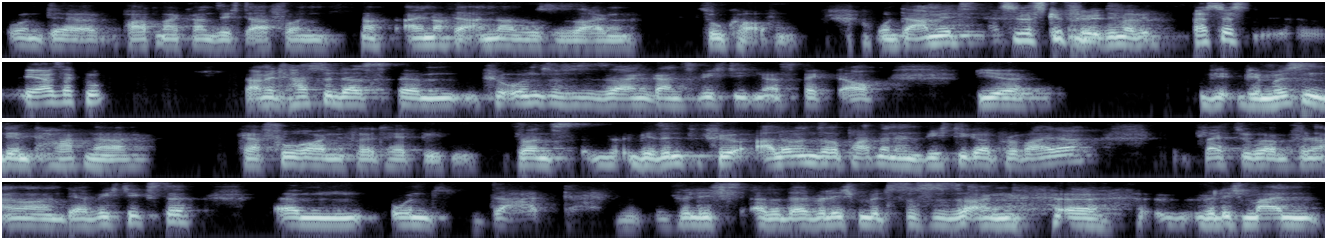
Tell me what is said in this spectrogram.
und der Partner kann sich davon nach, ein nach der anderen sozusagen zukaufen. Und damit. Hast du das Gefühl? Hast du das, ja, sag du. Damit hast du das ähm, für uns sozusagen ganz wichtigen Aspekt auch. Wir, wir, wir müssen dem Partner hervorragende Qualität bieten. Sonst, wir sind für alle unsere Partner ein wichtiger Provider, vielleicht sogar für den anderen der wichtigste. Ähm, und da, da, will ich, also da will ich mit sozusagen, äh, will ich meinen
